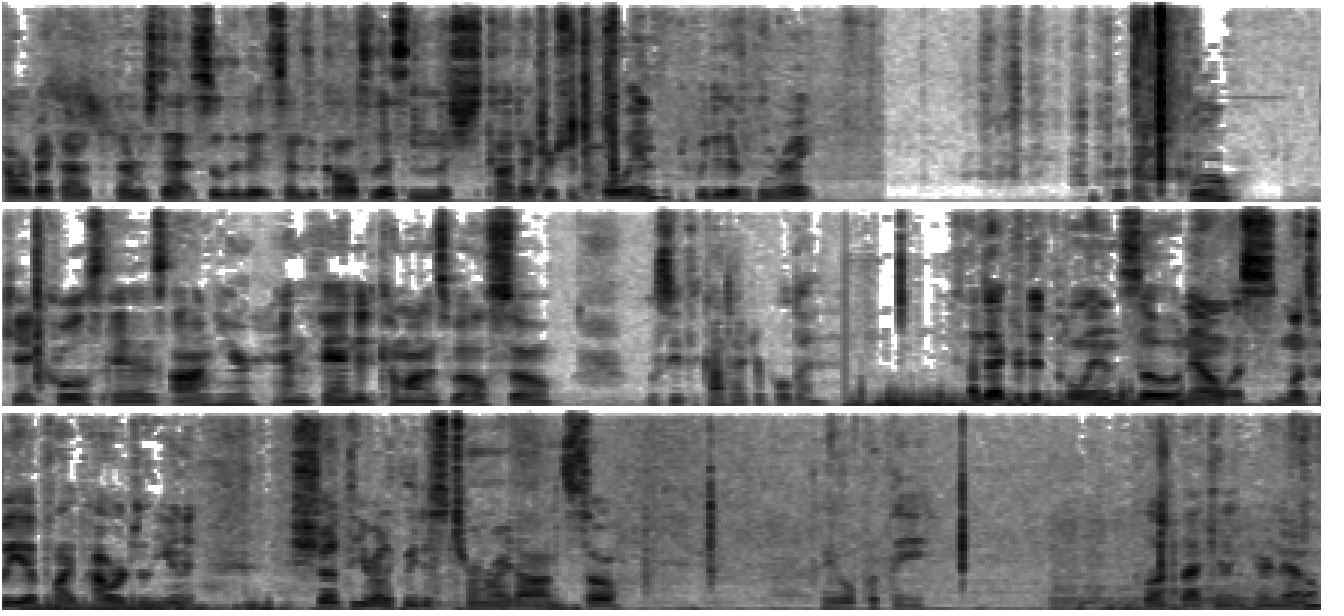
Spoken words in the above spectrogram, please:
power back on at the thermostat so that it sends a call to this and this contactor should pull in if we did everything right. We'll put it back to cool. Okay, cool is on here and the fan did come on as well so we'll see if the contactor pulled in. Contactor did pull in so now once we apply power to the unit it should theoretically just turn right on so we will put the plug back in it here now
